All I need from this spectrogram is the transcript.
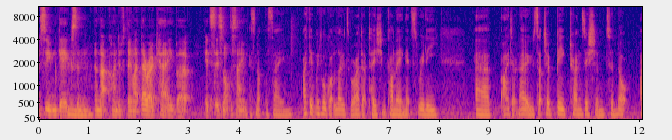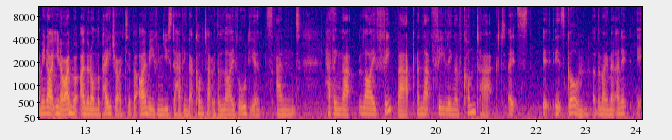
Zoom gigs mm. and, and that kind of thing. Like they're okay, but it's it's not the same. It's not the same. I think we've all got loads more adaptation coming. It's really, uh, I don't know, such a big transition to not. I mean, I you know, I'm I'm an on the page writer, but I'm even used to having that contact with a live audience and having that live feedback and that feeling of contact it's it, it's gone at the moment. And it, it,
